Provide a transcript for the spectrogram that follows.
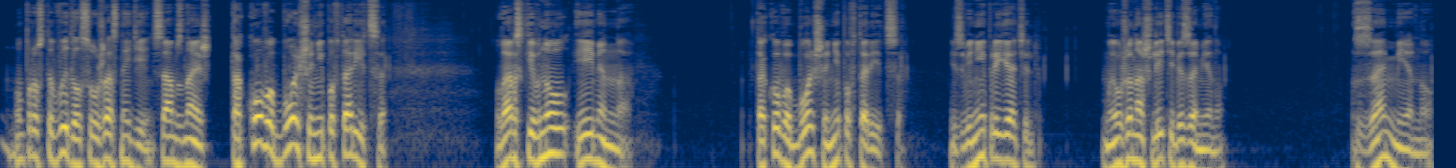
Ну, просто выдался ужасный день, сам знаешь. Такого больше не повторится. Ларс кивнул именно. Такого больше не повторится. Извини, приятель, мы уже нашли тебе замену. Замену.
